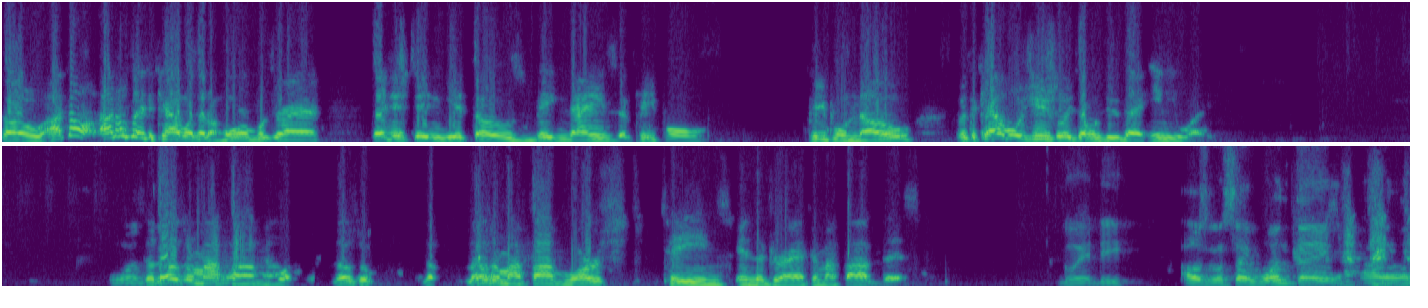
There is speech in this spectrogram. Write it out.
So I don't I don't think the Cowboys had a horrible draft. They just didn't get those big names that people people know. But the Cowboys usually don't do that anyway. One So those are my five. Those are those are my five worst teams in the draft and my five best. Go ahead, D. I was gonna say one thing. Uh,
